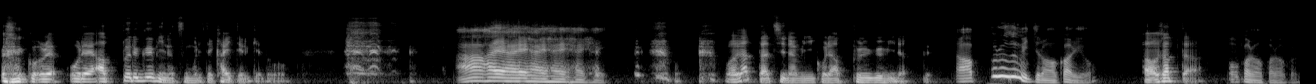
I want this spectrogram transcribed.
これ、俺、アップルグミのつもりで書いてるけど、あーはいはいはいはいはいはい。わかった？ちなみにこれアップルグミだって。アップルグミってのはわかるよ。あ、わかった？わかるわかるわかる。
